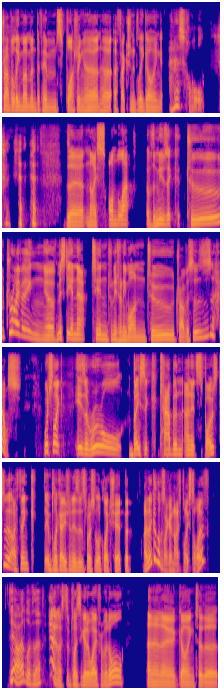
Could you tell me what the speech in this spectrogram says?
travelly moment of him splashing her and her affectionately going, asshole. the nice on lap of the music to driving of Misty and Nat in 2021 to Travis's house, which, like, is a rural basic cabin and it's supposed to, I think the implication is it's supposed to look like shit, but I think it looks like a nice place to live yeah, I'd live there. yeah, nice place to get away from it all. And then they're going to the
